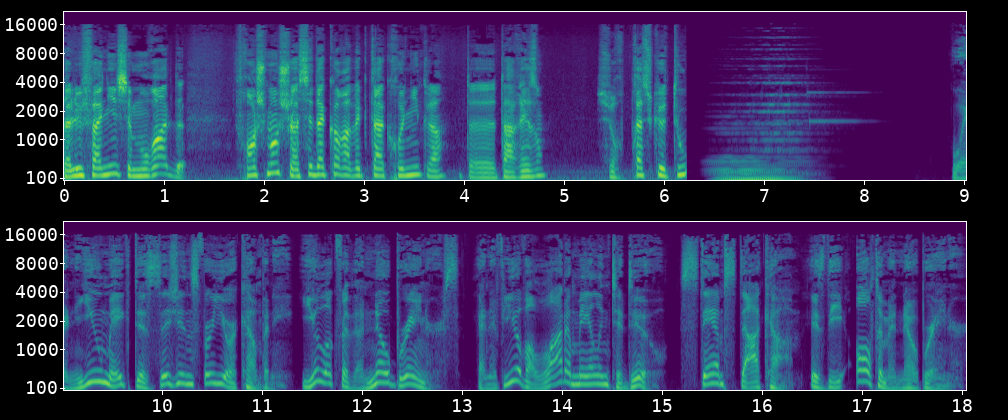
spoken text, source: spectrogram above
Salut Fanny, c'est Mourad. Franchement, je suis assez d'accord avec ta chronique là. T'as raison. Sur presque tout. When you make decisions for your company, you look for the no-brainers. And if you have a lot of mailing to do, stamps.com is the ultimate no-brainer.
